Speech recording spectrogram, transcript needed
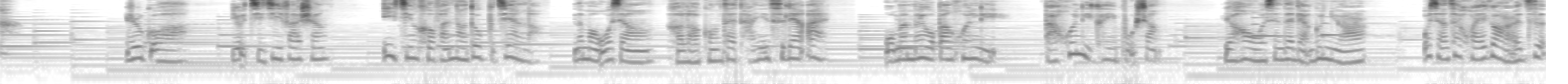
如果有奇迹发生，疫情和烦恼都不见了，那么我想和老公再谈一次恋爱。我们没有办婚礼，把婚礼可以补上。然后我现在两个女儿，我想再怀一个儿子，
